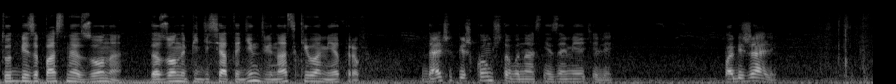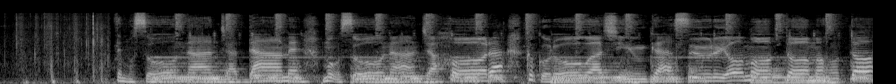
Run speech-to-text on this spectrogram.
Тут безопасная зона. До зоны 51 12 километров. Дальше пешком, чтобы нас не заметили. Побежали. でもそうなんじゃダメもうそうなんじゃほら心は進化するよもっともっと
